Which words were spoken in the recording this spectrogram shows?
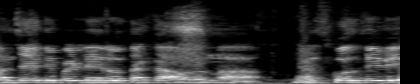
ಪಂಚಾಯಿತಿ ಬಿಲ್ಡ್ ಇರೋ ತನಕ ಅವರನ್ನ ನೆನೆಸ್ಕೊಳ್ತೀವಿ.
